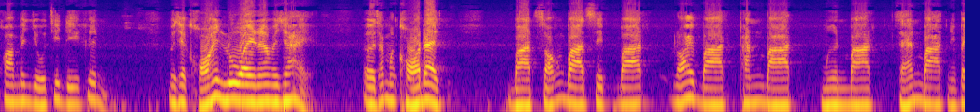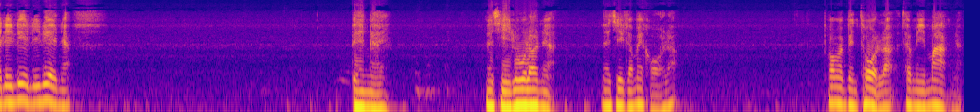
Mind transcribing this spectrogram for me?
ความเป็นอยู่ที่ดีขึ้น ไม่ใช่ขอให้รวยนะ ไม่ใช่ ออถ้ามันขอได้ บาทสองบาทสิบบาทร้อยบาทพันบาทหมื่นบาท แสนบาทนี่ไปเรื่อยๆเรื่อยๆเนี่ย เป็นยังไงแม่ชีรู้แล้วเนี่ยแม่ชีก็ไม่ขอแล้ว เพราะมันเป็นโทษแล้ว ถ้ามีมากเนี่ย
